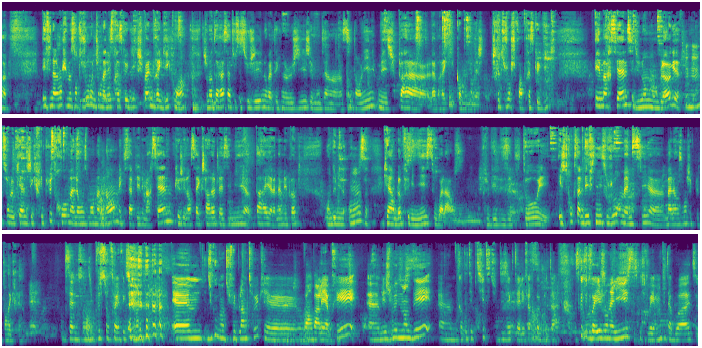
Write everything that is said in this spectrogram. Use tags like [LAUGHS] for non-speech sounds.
Et finalement, je me sens toujours une journaliste presque geek. Je suis pas une vraie geek, moi. Je m'intéresse à tous ces sujets, nouvelles technologies. J'ai monté un site en ligne, mais je suis pas la vraie geek comme on imagine. Je serai toujours, je crois, presque geek. Et Martienne, c'est du nom de mon blog, mhm. sur lequel j'écris plus trop malheureusement maintenant, mais qui s'appelait Les Martiennes, que j'ai lancé avec Charlotte Lazimi, euh, pareil à la même époque, en 2011, qui est un blog féministe où voilà, on publie des éditos et, et je trouve que ça me définit toujours, même si euh, malheureusement j'ai plus le temps d'écrire. Ça nous en dit plus sur toi, effectivement. [LAUGHS] euh, du coup, bon, tu fais plein de trucs, euh, on va en parler après. Euh, mais je me demandais, quand tu étais petite, tu te disais que tu allais faire quoi plus tard? Est-ce que tu te voyais journaliste? Est-ce que tu te voyais monter ta boîte?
